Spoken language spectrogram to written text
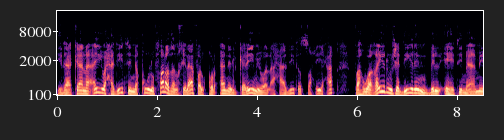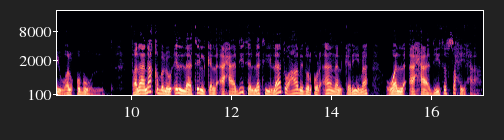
إذا كان أي حديث يقول فرضا خلاف القرآن الكريم والأحاديث الصحيحة فهو غير جدير بالاهتمام والقبول. فلا نقبل إلا تلك الأحاديث التي لا تعارض القرآن الكريم والأحاديث الصحيحة.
